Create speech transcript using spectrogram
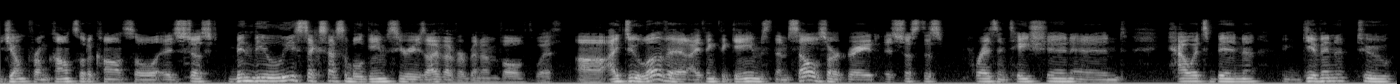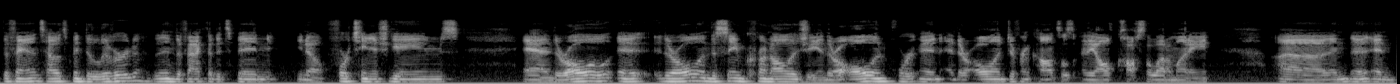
jump from console to console. It's just been the least accessible game series I've ever been involved with. Uh, I do love it. I think the games themselves are great. It's just this presentation and how it's been given to the fans, how it's been delivered, and the fact that it's been you know 14ish games and they're all uh, they're all in the same chronology, and they're all important, and they're all on different consoles, and they all cost a lot of money. Uh, and, and and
